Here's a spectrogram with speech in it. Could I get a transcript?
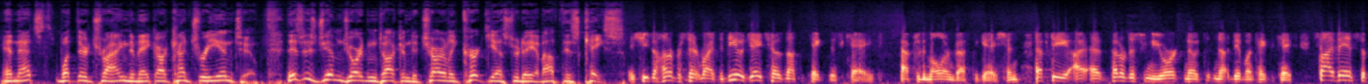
And that's what they're trying to make our country into. This is Jim Jordan talking to Charlie Kirk yesterday about this case. She's 100% right. The DOJ chose not to take this case after the Mueller investigation. FD, uh, Federal District of New York no, no, did want to take the case. Vance, the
